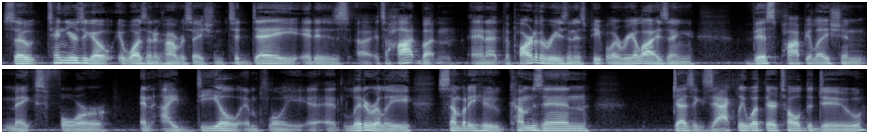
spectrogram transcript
So 10 years ago, it wasn't a conversation. Today, it is. Uh, it's a hot button, and uh, the part of the reason is people are realizing this population makes for an ideal employee. Literally, somebody who comes in, does exactly what they're told to do,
